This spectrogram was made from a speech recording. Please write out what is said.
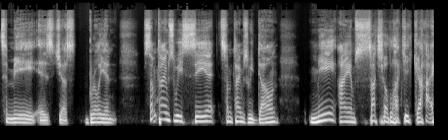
to me is just brilliant. Sometimes we see it, sometimes we don't. Me, I am such a lucky guy.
